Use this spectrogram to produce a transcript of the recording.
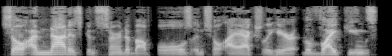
So I'm not as concerned about Bowles until I actually hear the Vikings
